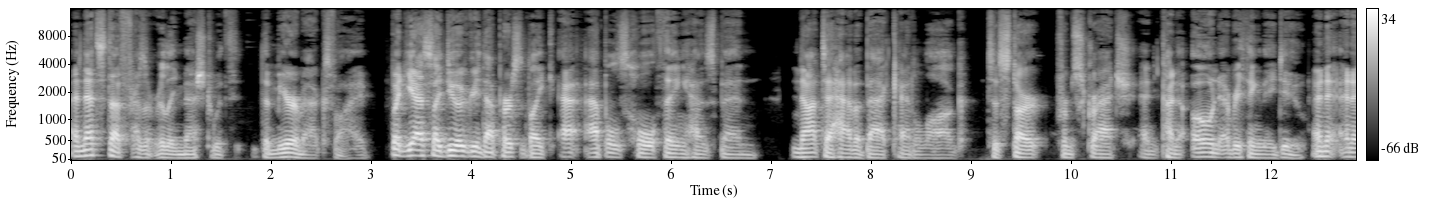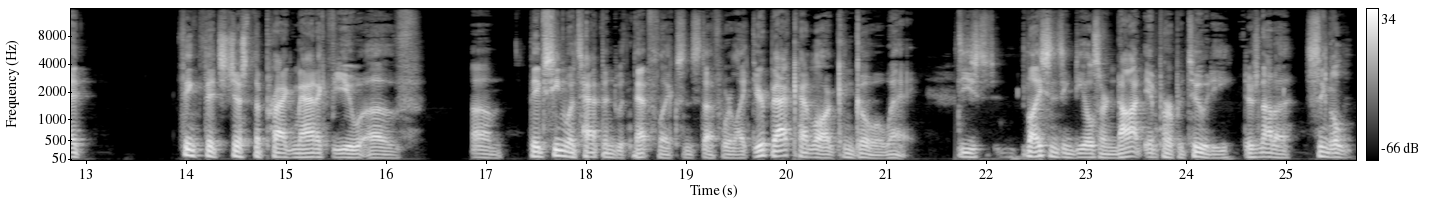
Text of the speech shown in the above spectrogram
And that stuff hasn't really meshed with the Miramax vibe. But yes, I do agree that person, like a- Apple's whole thing has been not to have a back catalog, to start from scratch and kind of own everything they do. And, and I think that's just the pragmatic view of, um, they've seen what's happened with Netflix and stuff where like your back catalog can go away. These licensing deals are not in perpetuity. There's not a single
